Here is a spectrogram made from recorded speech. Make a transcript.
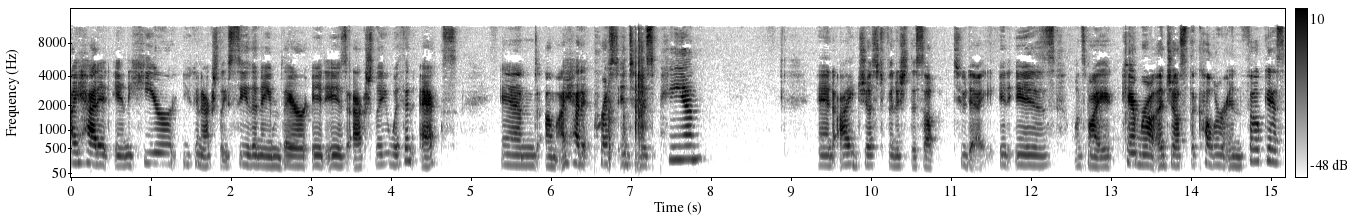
I had it in here. You can actually see the name there. It is actually with an X. And um, I had it pressed into this pan and I just finished this up today. It is, once my camera adjusts the color in focus,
